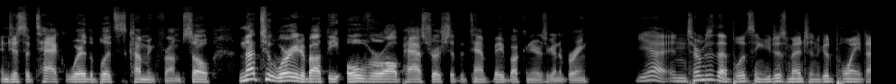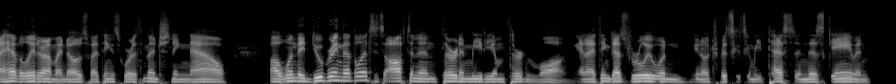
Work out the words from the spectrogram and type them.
and just attack where the blitz is coming from. So I'm not too worried about the overall pass rush that the Tampa Bay Buccaneers are going to bring. Yeah, in terms of that blitzing, you just mentioned a good point. I have it later on my notes, but I think it's worth mentioning now. Uh, when they do bring that blitz, it's often in third and medium, third and long, and I think that's really when you know Trubisky's going to be tested in this game. And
